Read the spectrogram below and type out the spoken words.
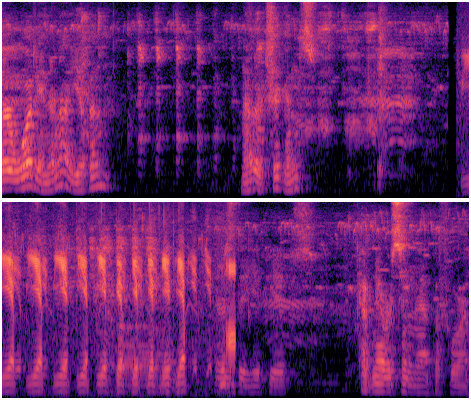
They're wooding. They're not yipping. Now they're chickens. Yep, yep, yep, yep, yep, yep, yep, yep, yep, yep. There's the yip yips. I've never seen that before.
